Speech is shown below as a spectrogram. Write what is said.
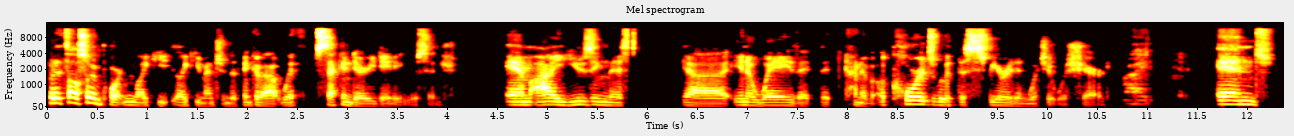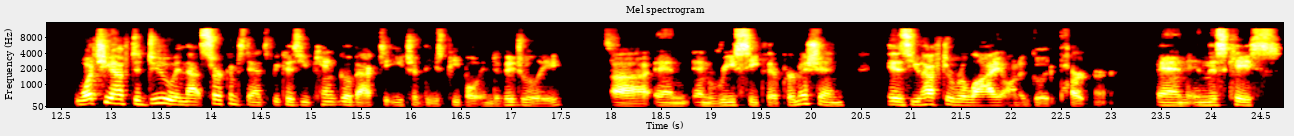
but it's also important like you, like you mentioned to think about with secondary data usage. Am i using this uh, in a way that that kind of accords with the spirit in which it was shared? Right. And what you have to do in that circumstance because you can't go back to each of these people individually uh, and and re-seek their permission is you have to rely on a good partner. And in this case,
